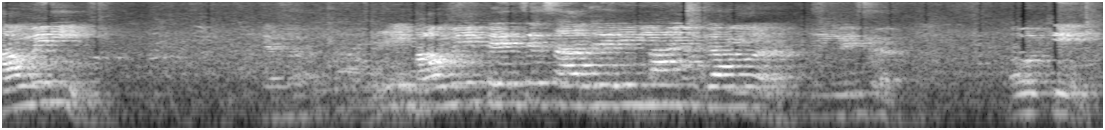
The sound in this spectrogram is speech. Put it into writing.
How many? How many tenses are there in English grammar? Okay.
